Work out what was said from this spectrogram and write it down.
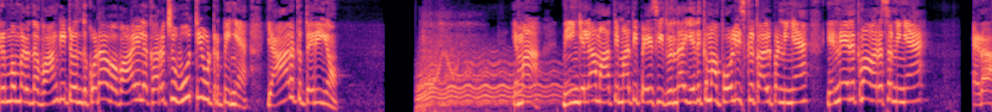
எரும மருந்தை வாங்கிட்டு வந்து கூட அவ வாயில கரைச்சு ஊத்தி விட்டுருப்பீங்க. யாருக்கு தெரியும்? ஏமா நீங்களாம் மாத்தி மாத்தி பேசிட்டு இருந்தா எதுக்குமா போலீஸ்க்கு கால் பண்ணீங்க? என்ன எதுக்குமா வர சொன்னீங்க? ஏடா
